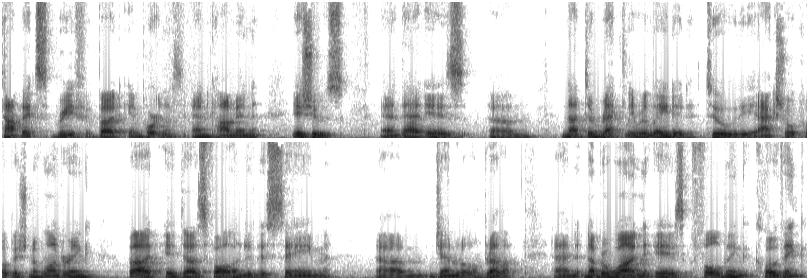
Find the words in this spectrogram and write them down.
topics, brief but important and common issues. And that is um, not directly related to the actual prohibition of laundering, but it does fall under the same um, general umbrella. And number one is folding clothing.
